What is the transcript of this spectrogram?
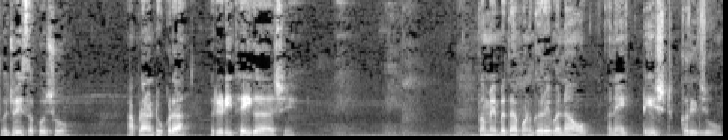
તો જોઈ શકો છો, આપણા ઢોકળા રેડી થઈ ગયા છે. તમે બધા પણ ઘરે બનાવો અને ટેસ્ટ કરી જુઓ.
